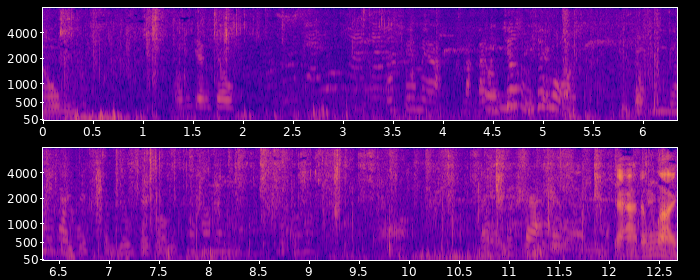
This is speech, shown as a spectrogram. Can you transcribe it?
Hôn Dạ đúng rồi.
